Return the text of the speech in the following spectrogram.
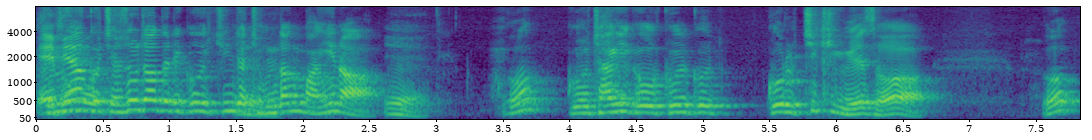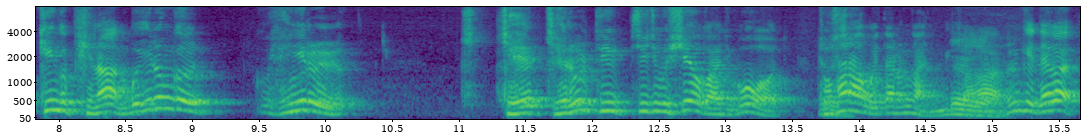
애매한 대통령- 그 재소자들이 그 진짜 정당방위나 예. 어? 그 자기 그, 그, 그, 그거를 지키기 위해서, 어? 긴급 피난, 뭐 이런 거, 그 행위를, 제, 죄를 뒤, 뒤집어 씌워가지고 조사를 하고 있다는 거 아닙니까? 예, 예. 그러니까 내가,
